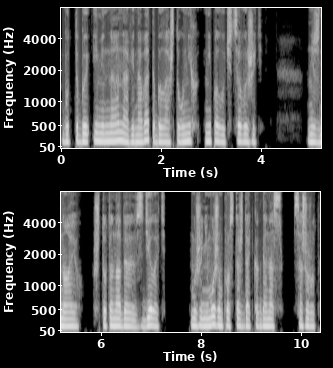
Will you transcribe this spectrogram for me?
будто бы именно она виновата была, что у них не получится выжить. «Не знаю, что-то надо сделать. Мы же не можем просто ждать, когда нас сожрут».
